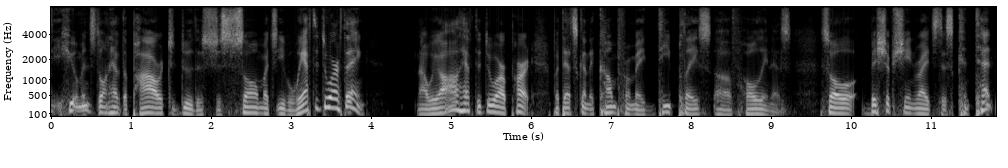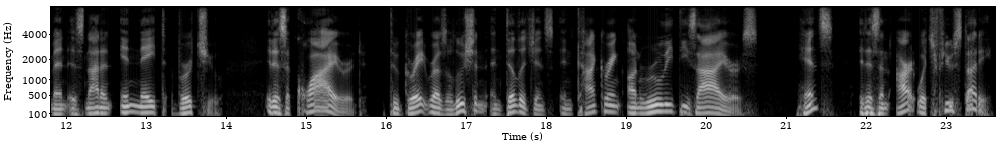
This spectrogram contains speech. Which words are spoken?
Humans don't have the power to do this. Just so much evil. We have to do our thing. Now, we all have to do our part, but that's going to come from a deep place of holiness. So, Bishop Sheen writes this contentment is not an innate virtue, it is acquired through great resolution and diligence in conquering unruly desires. Hence, it is an art which few study.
